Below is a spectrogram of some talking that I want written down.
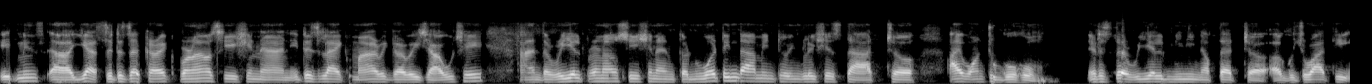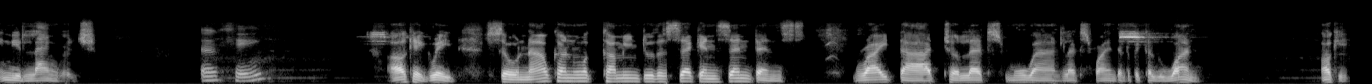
It means, uh, yes, it is a correct pronunciation and it is like Mari Garve Jauche. And the real pronunciation and converting them into English is that uh, I want to go home. It is the real meaning of that uh, Gujarati Indian language. Okay. Okay, great. So now come coming to the second sentence, right? That uh, let's move and let's find the typical one. Okay,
